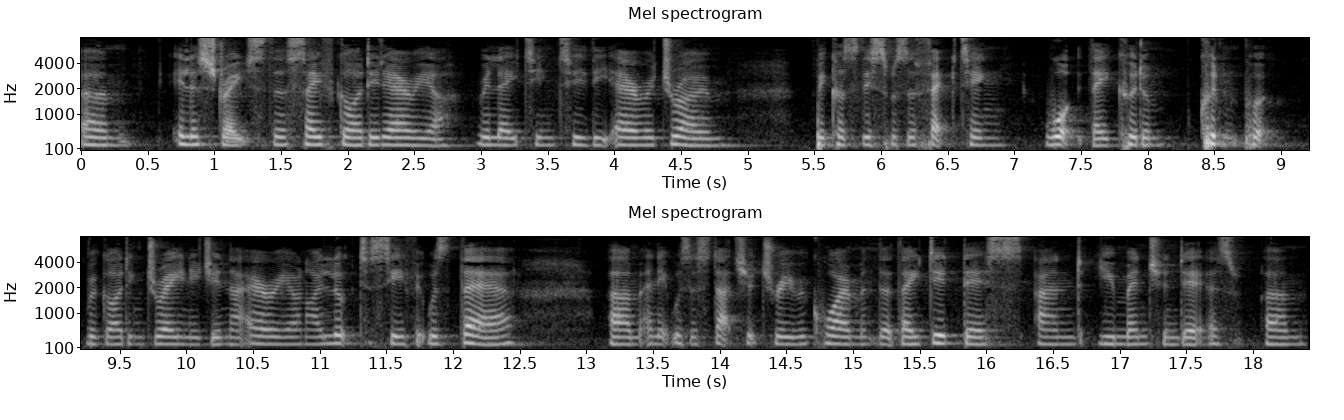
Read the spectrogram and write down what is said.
um, illustrates the safeguarded area relating to the aerodrome because this was affecting what they could and couldn't put regarding drainage in that area. And I looked to see if it was there, um, and it was a statutory requirement that they did this. And you mentioned it as um,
